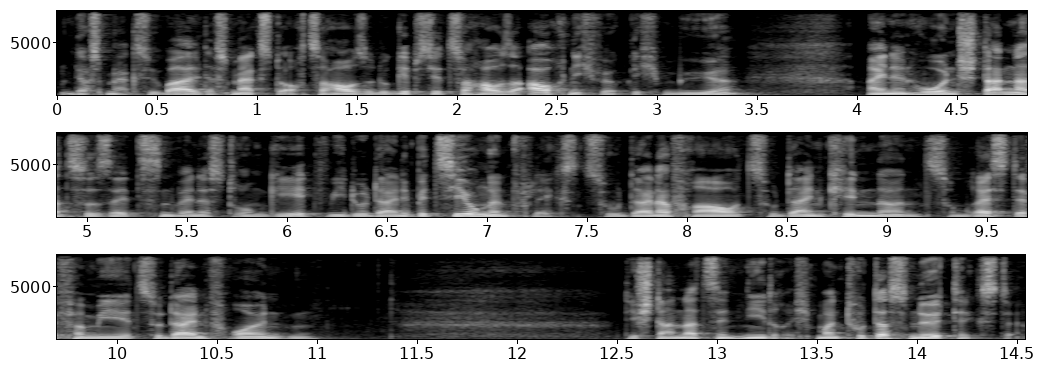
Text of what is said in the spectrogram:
Das merkst du überall, das merkst du auch zu Hause. Du gibst dir zu Hause auch nicht wirklich Mühe, einen hohen Standard zu setzen, wenn es darum geht, wie du deine Beziehungen pflegst. Zu deiner Frau, zu deinen Kindern, zum Rest der Familie, zu deinen Freunden. Die Standards sind niedrig. Man tut das Nötigste.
